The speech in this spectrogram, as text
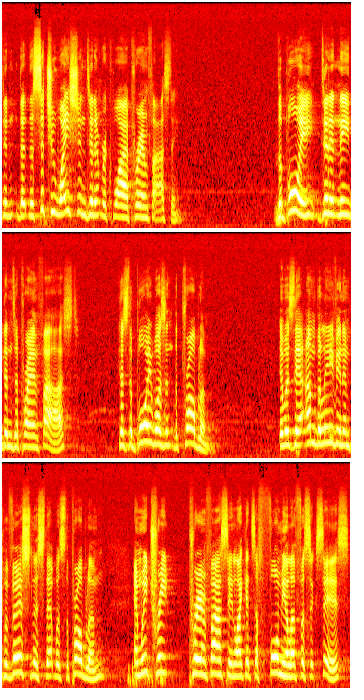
didn't, the, the situation didn't require prayer and fasting. The boy didn't need them to pray and fast because the boy wasn't the problem. It was their unbelieving and perverseness that was the problem. And we treat prayer and fasting like it's a formula for success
